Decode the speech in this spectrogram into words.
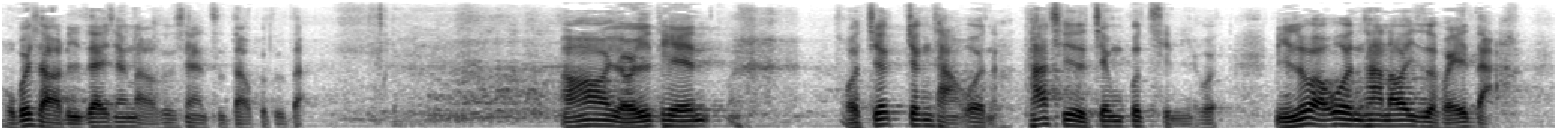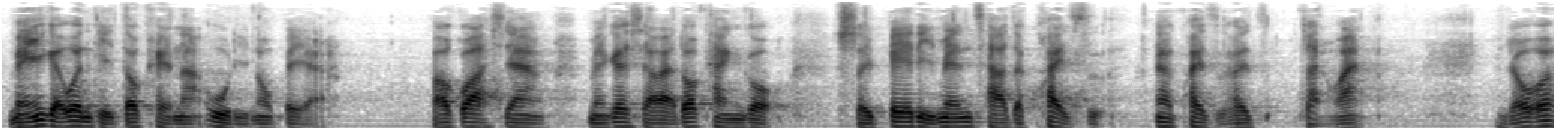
我不晓得李在香老师现在知道不知道。然后有一天，我就经常问啊，他其实经不起你问。你如果问他，都一直回答，每一个问题都可以拿物理诺贝尔。包括像每个小孩都看过，水杯里面插着筷子，那筷子会转弯。有我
